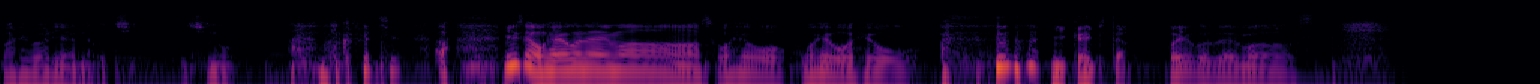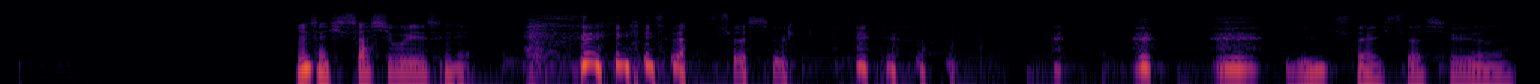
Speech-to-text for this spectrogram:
バリバリやな、うち。うちの、あの感じ。あ、みさんおはようございます。おはよう、おはよう、おはよう。2回来た。おはようございます。みさん久しぶりですね。久しぶり。ゆきさん久しぶりだな。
